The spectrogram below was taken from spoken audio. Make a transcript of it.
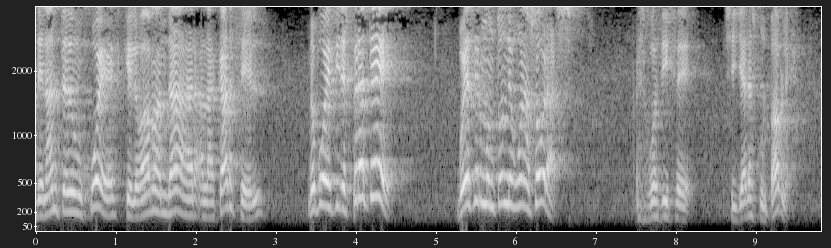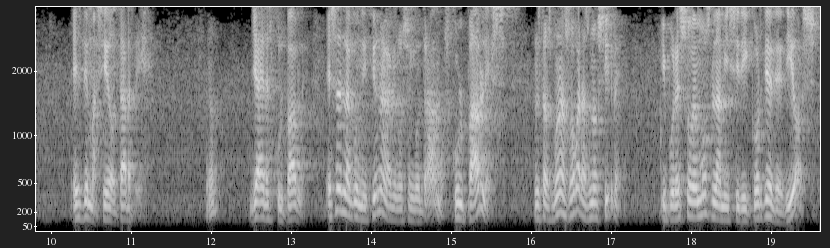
delante de un juez que lo va a mandar a la cárcel, no puede decir, espérate, voy a hacer un montón de buenas obras. El juez dice, si ya eres culpable, es demasiado tarde. Ya eres culpable. Esa es la condición en la que nos encontrábamos, culpables. Nuestras buenas obras no sirven. Y por eso vemos la misericordia de Dios.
